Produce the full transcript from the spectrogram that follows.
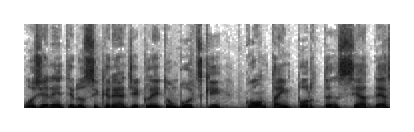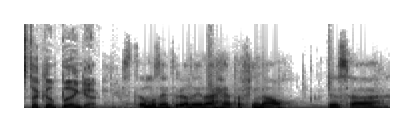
O gerente do Sicredi, Cleiton Butski, conta a importância desta campanha. Estamos entrando aí na reta final dessa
